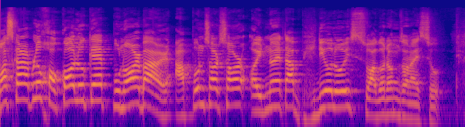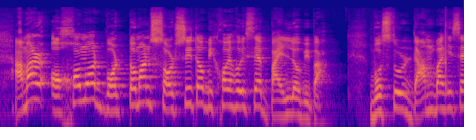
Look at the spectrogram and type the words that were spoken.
নমস্কাৰ আপোনালোক সকলোকে পুনৰবাৰ আপোন চৰ্চৰ অন্য এটা ভিডিঅ'লৈ স্বাগতম জনাইছোঁ। আমাৰ অসমত বৰ্তমান চৰ্চিত বিষয় হৈছে বাল্য বিবাহ। বস্তুৰ দাম বাঢ়িছে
